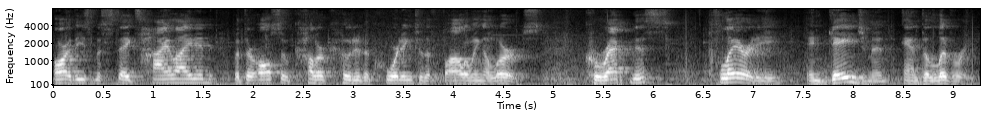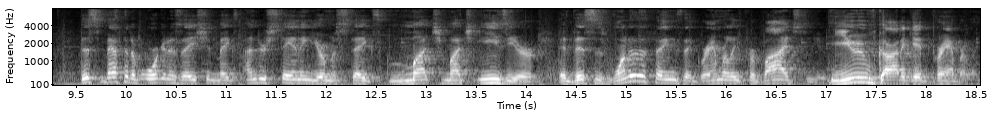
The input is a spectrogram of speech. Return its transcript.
are these mistakes highlighted but they're also color coded according to the following alerts. Correctness clarity engagement and delivery this method of organization makes understanding your mistakes much much easier and this is one of the things that Grammarly provides to you. You've got to get Grammarly.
